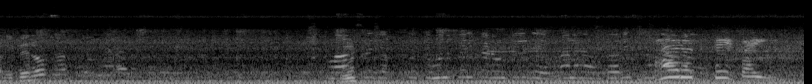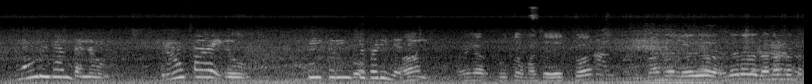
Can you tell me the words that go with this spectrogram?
నీ పేరు? భారత్ పే పై మూడు వందలు రూపాయలు స్వీకరించబడినది కూర్చో మంచిగా చేసుకో. ఇబ్బంది లేదు. లేదు, లేదు, దండం పెట్టు?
